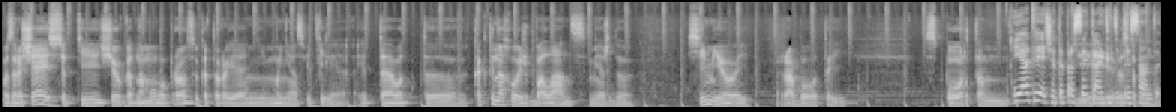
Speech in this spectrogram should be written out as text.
Возвращаясь все-таки еще к одному вопросу, который я не, мы не осветили, это вот э, как ты находишь баланс между семьей, работой, спортом. Я отвечу, это про секс антидепрессанты.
